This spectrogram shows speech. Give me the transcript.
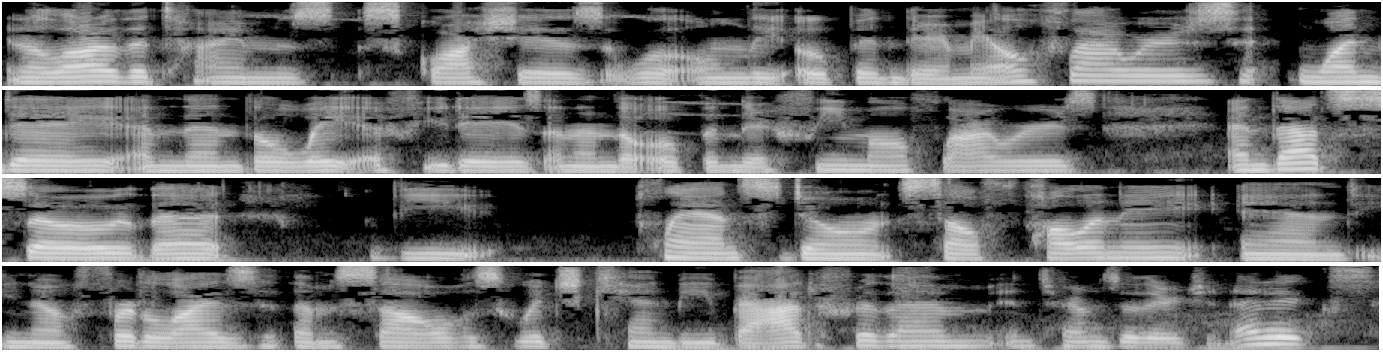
And a lot of the times, squashes will only open their male flowers one day, and then they'll wait a few days, and then they'll open their female flowers. And that's so that the plants don't self-pollinate and you know fertilize themselves which can be bad for them in terms of their genetics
